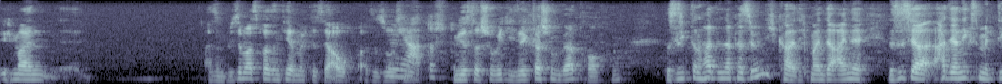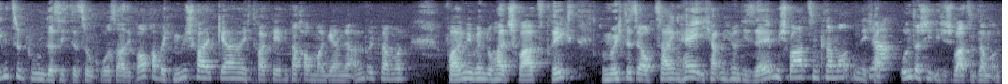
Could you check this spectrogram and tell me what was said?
ich meine, also ein bisschen was präsentieren möchtest du ja auch. Also so ist ja, nicht. das stimmt. Mir ist das schon wichtig, ich leg da schon Wert drauf. Ne? Das liegt dann halt in der Persönlichkeit. Ich meine, der eine, das ist ja, hat ja nichts mit Ding zu tun, dass ich das so großartig brauche, aber ich mische halt gerne, ich trage jeden Tag auch mal gerne eine andere Klamotte. Vor allem, wenn du halt schwarz trägst, du möchtest ja auch zeigen, hey, ich habe nicht nur dieselben schwarzen Klamotten, ich Ja. habe unterschiedliche schwarze Klamotten.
